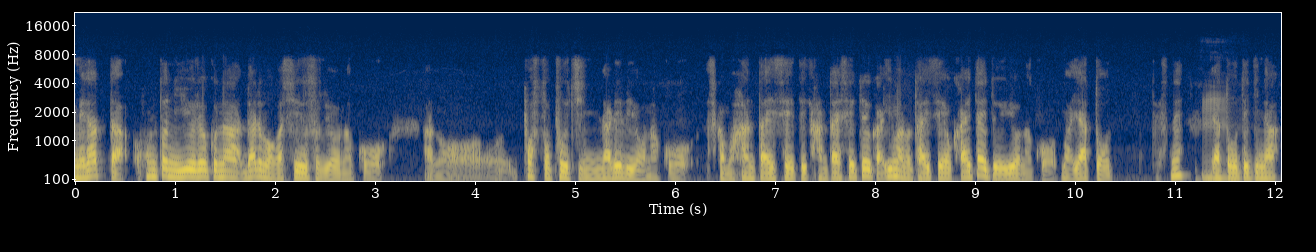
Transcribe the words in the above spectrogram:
目立った、本当に有力な、誰もが支持するような、こう、あの、ポストプーチンになれるような、こう、しかも反体制的、反体制というか、今の体制を変えたいというような、こう、まあ、野党ですね、野党的な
